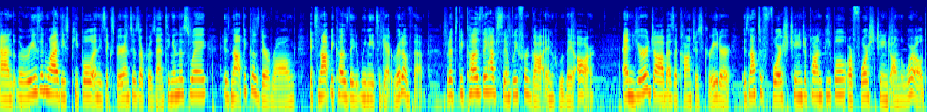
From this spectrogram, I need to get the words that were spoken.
And the reason why these people and these experiences are presenting in this way is not because they're wrong. It's not because they, we need to get rid of them, but it's because they have simply forgotten who they are. And your job as a conscious creator is not to force change upon people or force change on the world,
